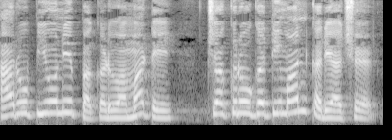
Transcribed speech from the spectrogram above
આરોપીઓને પકડવા માટે ચક્રો ગતિમાન કર્યા છે.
